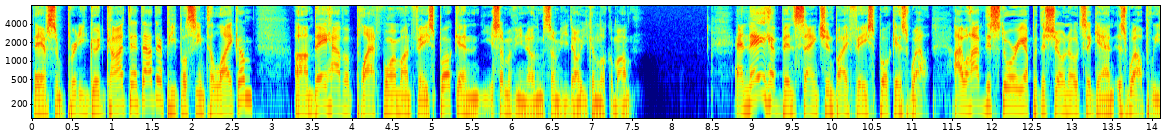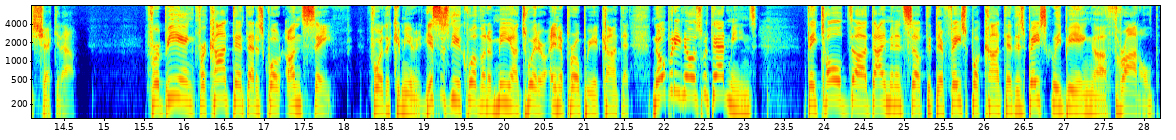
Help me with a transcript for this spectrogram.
they have some pretty good content out there. People seem to like them. Um, they have a platform on Facebook, and some of you know them, some of you don't. You can look them up and they have been sanctioned by Facebook as well. I will have this story up at the show notes again as well. Please check it out. For being for content that is quote unsafe for the community. This is the equivalent of me on Twitter inappropriate content. Nobody knows what that means. They told uh, Diamond and Silk that their Facebook content is basically being uh, throttled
